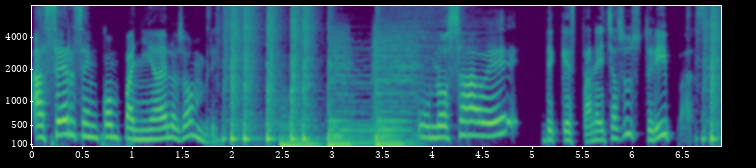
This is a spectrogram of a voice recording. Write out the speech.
hacerse en compañía de los hombres. Uno sabe de qué están hechas sus tripas.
